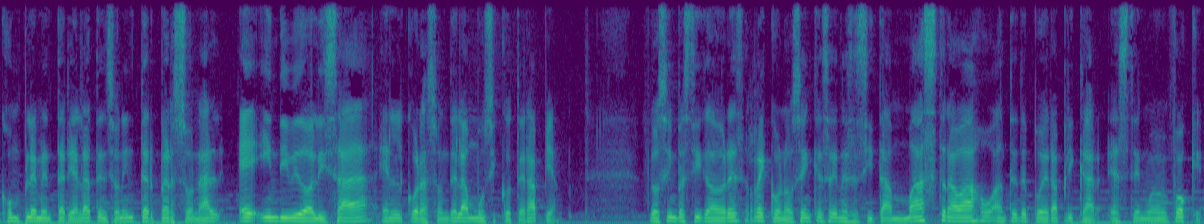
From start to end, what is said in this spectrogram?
complementaría la atención interpersonal e individualizada en el corazón de la musicoterapia. Los investigadores reconocen que se necesita más trabajo antes de poder aplicar este nuevo enfoque,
